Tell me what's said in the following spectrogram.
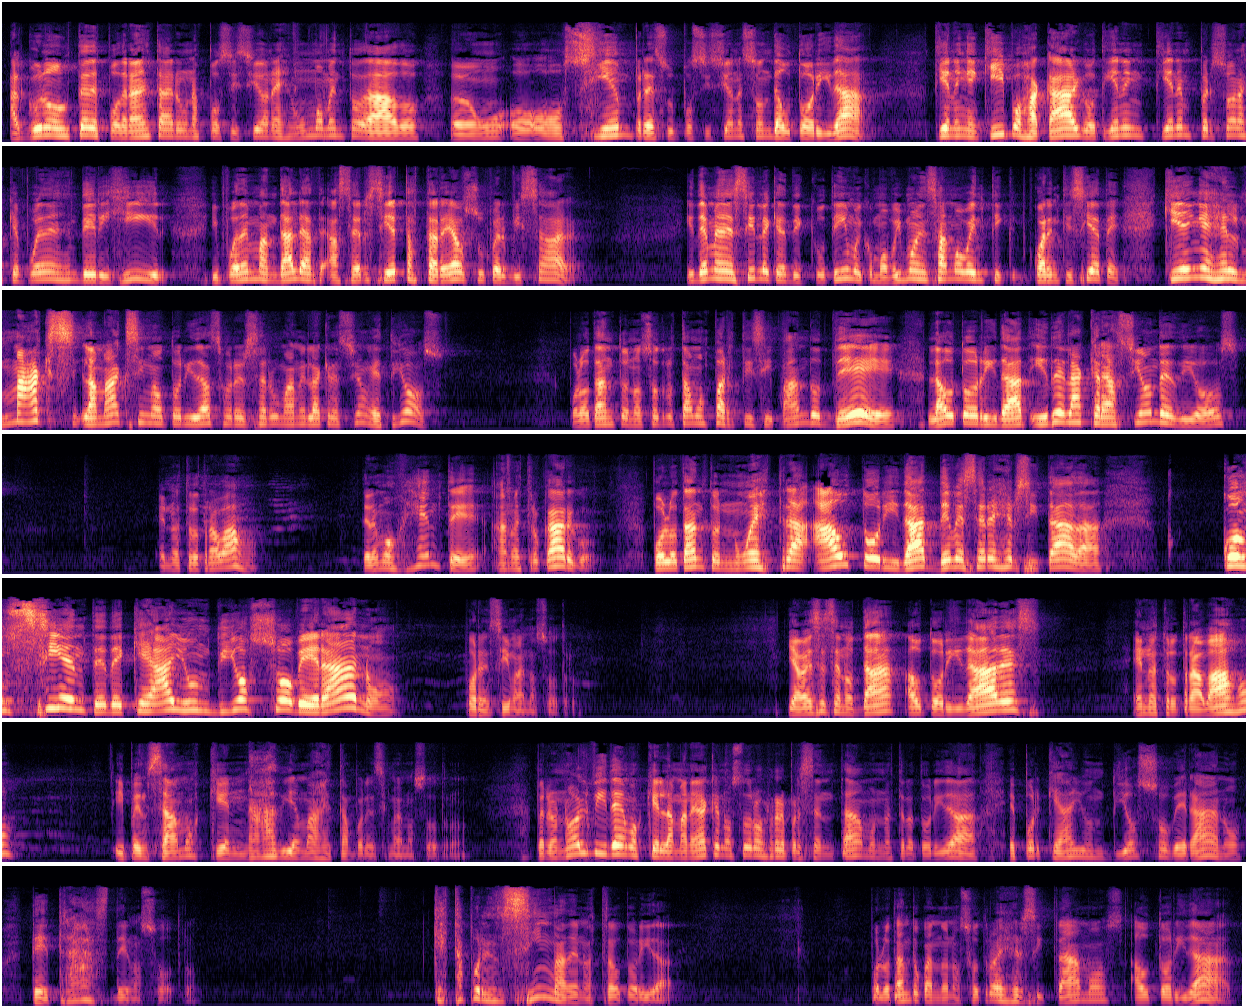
Algunos de ustedes podrán estar en unas posiciones en un momento dado o, siempre sus posiciones son de autoridad. Tienen equipos a cargo, tienen, tienen personas que pueden dirigir y pueden mandarle a hacer ciertas tareas o supervisar. Y déme decirle que discutimos, y como vimos en Salmo 47, ¿quién es el la máxima autoridad sobre el ser humano y la creación? Es Dios. Por lo tanto, nosotros estamos participando de la autoridad y de la creación de Dios en nuestro trabajo. Tenemos gente a nuestro cargo. Por lo tanto, nuestra autoridad debe ser ejercitada consciente de que hay un Dios soberano por encima de nosotros. Y a veces se nos da autoridades en nuestro trabajo y pensamos que nadie más está por encima de nosotros. Pero no olvidemos que la manera que nosotros representamos nuestra autoridad es porque hay un Dios soberano detrás de nosotros, que está por encima de nuestra autoridad. Por lo tanto, cuando nosotros ejercitamos autoridad,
